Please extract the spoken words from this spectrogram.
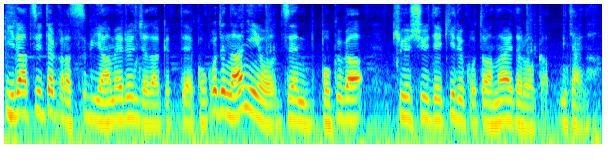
イラついたからすぐ辞めるんじゃなくてここで何を全部僕が吸収できることはないだろうかみたいな。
